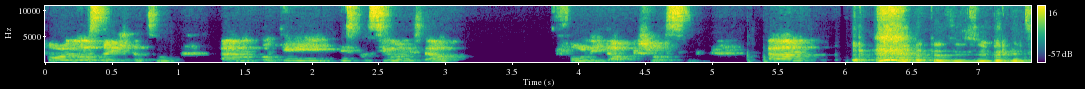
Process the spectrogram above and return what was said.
voll das Recht dazu. Ähm, und die Diskussion ist auch voll nicht abgeschlossen. Ähm, das ist übrigens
